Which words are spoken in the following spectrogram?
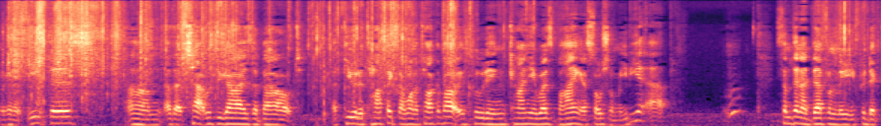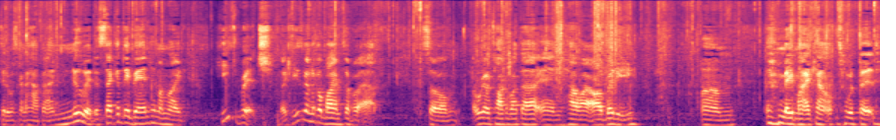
We're gonna eat this. Um, as I chat with you guys about a few of the topics I want to talk about, including Kanye West buying a social media app. Hmm? Something I definitely predicted was going to happen. I knew it. The second they banned him, I'm like, he's rich. Like, he's going to go buy himself an app. So, we're going to talk about that and how I already um, made my account with it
